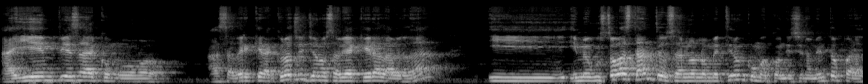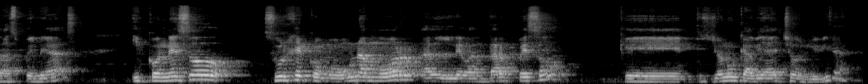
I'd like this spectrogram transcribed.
ahí empieza como a saber que era CrossFit. Yo no sabía qué era, la verdad. Y, y, me gustó bastante, o sea, nos lo metieron como acondicionamiento para las peleas y con eso surge como un amor al levantar peso que pues, yo nunca había hecho en mi vida.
